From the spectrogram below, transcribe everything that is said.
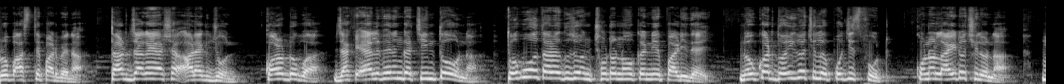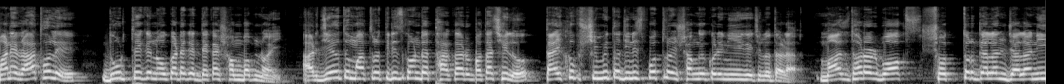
রোপ আসতে পারবে না। তার জায়গায় আসা আর একজন করডোবা যাকে অ্যালভেরেঙ্গা চিনতও না। তবুও তারা দুজন ছোট নৌকা নিয়ে পাড়ি দেয়। নৌকার দৈর্ঘ্য ছিল পঁচিশ ফুট কোনো লাইটও ছিল না। মানে রাত হলে দূর থেকে নৌকাটাকে দেখা সম্ভব নয়। আর যেহেতু মাত্র 30 ঘণ্টা থাকার কথা ছিল তাই খুব সীমিত জিনিসপত্রই সঙ্গে করে নিয়ে গেছিল তারা। মাছ ধরার বক্স সত্তর গ্যালন জ্বালানি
